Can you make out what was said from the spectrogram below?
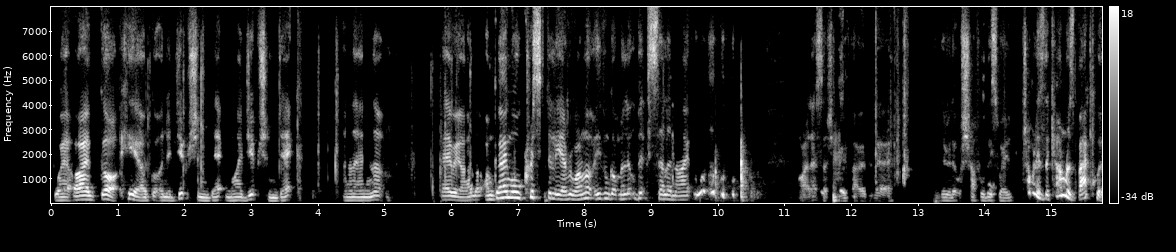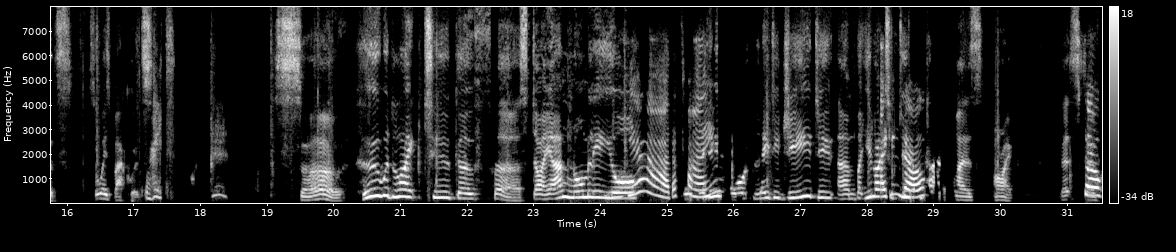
where I've got here. I've got an Egyptian deck, my Egyptian deck, and then look, there we are. Look, I'm going all crystally, everyone. Look, I even got my little bit of selenite. All right, let's actually move that over there. Do a little shuffle this way. Trouble is, the camera's backwards. It's always backwards. Right. So, who would like to go first? Dianne, normally you're yeah, that's fine. Lady G, do um, but you like I to do go. All right, let's. So,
